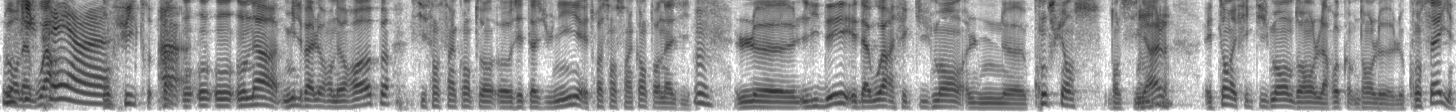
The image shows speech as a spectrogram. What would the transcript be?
peut en avoir. On filtre, on, a 1000 valeurs en Europe, 650 aux États-Unis et 350 en Asie. Hmm. L'idée est d'avoir effectivement une confiance dans le signal. Hmm. Étant effectivement dans, la, dans le, conseil,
